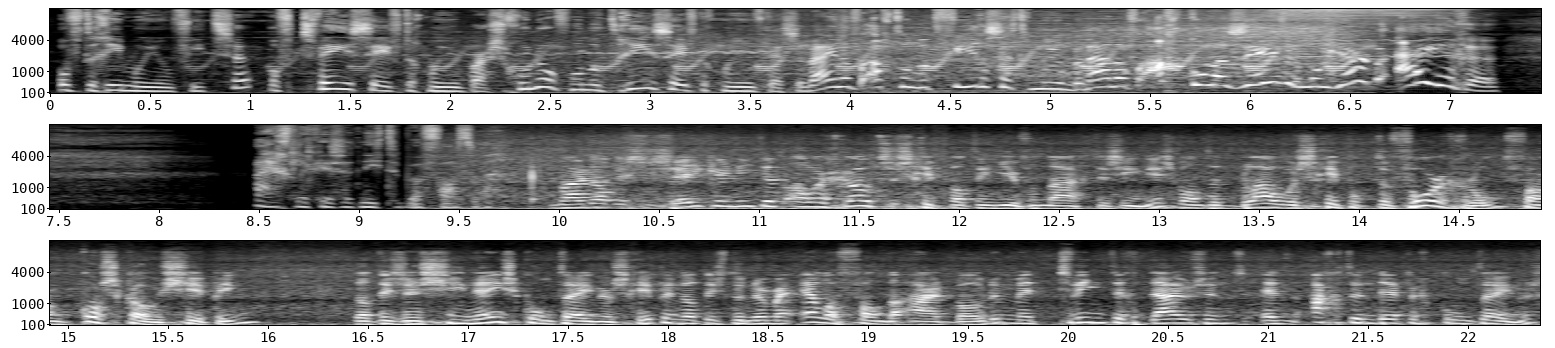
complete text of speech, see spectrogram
of 3 miljoen fietsen, of 72 miljoen paar schoenen, of 173 miljoen flessen wijn, of 864 miljoen bananen, of 8,7 miljard eieren. Eigenlijk is het niet te bevatten. Maar dat is zeker niet het allergrootste schip wat er hier vandaag te zien is. Want het blauwe schip op de voorgrond van Costco Shipping... dat is een Chinees containerschip en dat is de nummer 11 van de aardbodem... met 20.038 containers.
